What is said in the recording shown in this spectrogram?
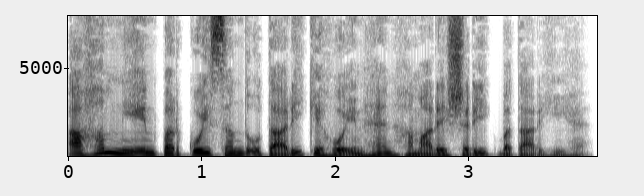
آہم نے ان پر کوئی سند اتاری کہ ہو انہیں ہمارے شریک بتا رہی ہے۔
